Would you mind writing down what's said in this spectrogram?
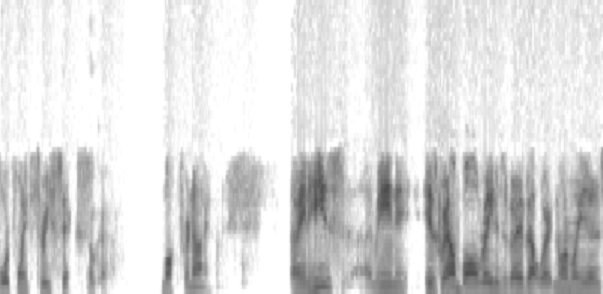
4.36 Okay. walk per nine. I mean, he's. I mean, his ground ball rate is very about where it normally is,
